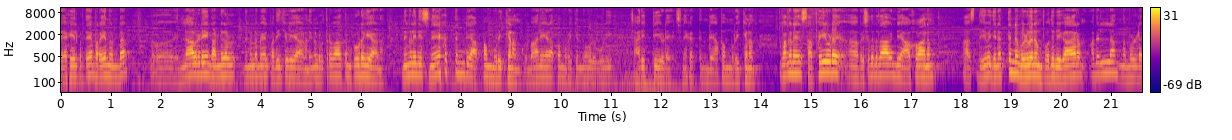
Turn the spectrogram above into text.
രേഖയിൽ പ്രത്യേകം പറയുന്നുണ്ട്. എല്ലാവരുടെയും കണ്ണുകൾ നിങ്ങളുടെ മേൽ പതിക്കുകയാണ് നിങ്ങളുടെ ഉത്തരവാദിത്വം കൂടുകയാണ്. നിങ്ങളിനി സ്നേഹത്തിന്റെ അപ്പം മുറിക്കണം. കുർബാനയുടെ അപ്പം മുറിക്കുന്നതോടുകൂടി ചാരിറ്റിയുടെ സ്നേഹത്തിന്റെ അപ്പം മുറിക്കണം. അപ്പം അങ്ങനെ സഭയുടെ പരിശുദ്ധ പിതാവിന്റെ ആഹ്വാനം ദൈവജനത്തിന്റെ മുഴുവനും പൊതുവികാരം അതെല്ലാം നമ്മളുടെ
